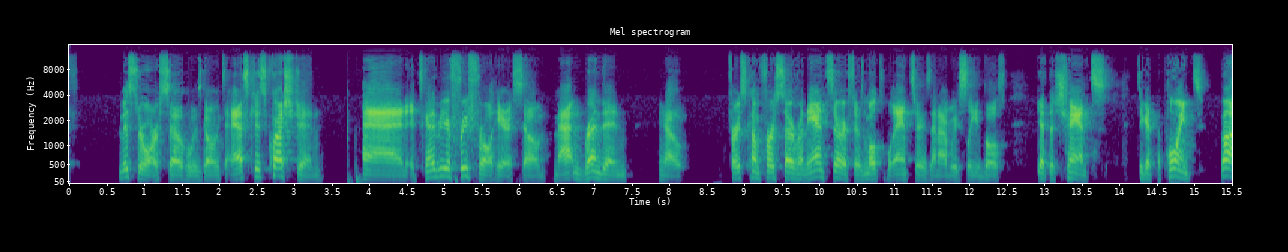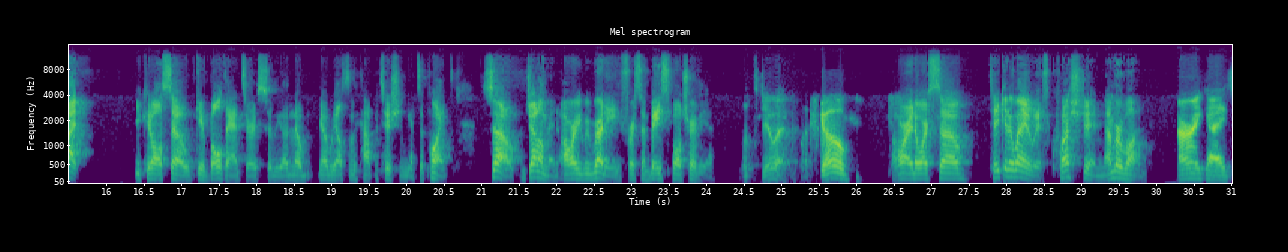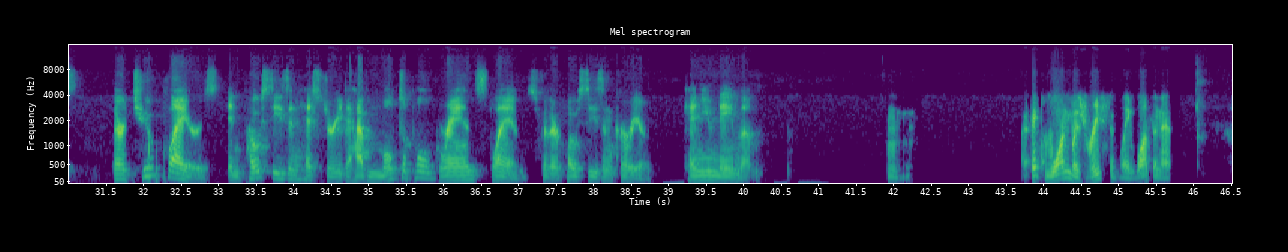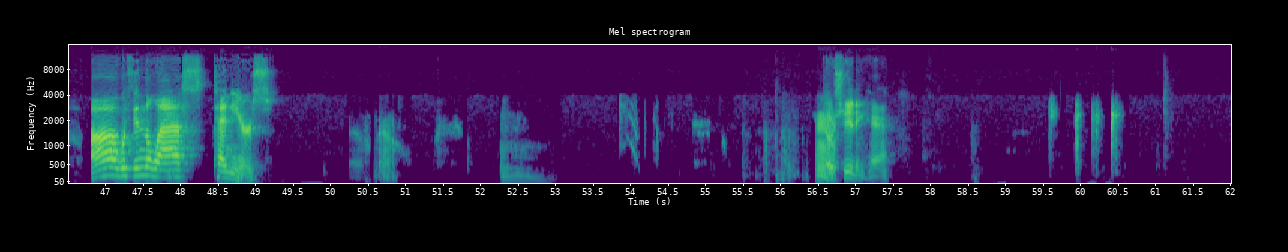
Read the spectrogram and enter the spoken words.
Mr. Orso, who is going to ask his question, and it's going to be a free for all here. So Matt and Brendan, you know, first come, first serve on the answer. If there's multiple answers, then obviously you both get the chance to get the point. But you could also give both answers so no, nobody else in the competition gets a point. So, gentlemen, are you ready for some baseball trivia? Let's do it. Let's go. All right, Orso, take it away with question number one. All right, guys. There are two players in postseason history to have multiple grand slams for their postseason career. Can you name them? Hmm. I think one was recently, wasn't it? Uh, within the last 10 years. Oh, no. Mm. Hmm. No shooting here.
